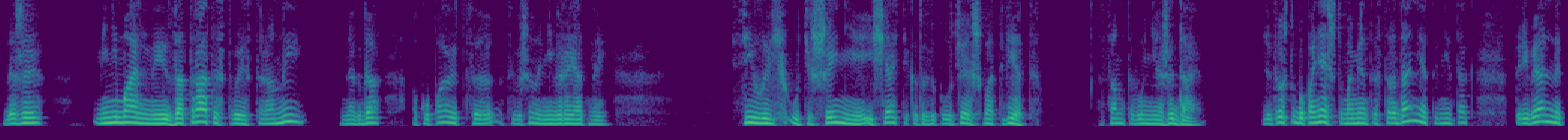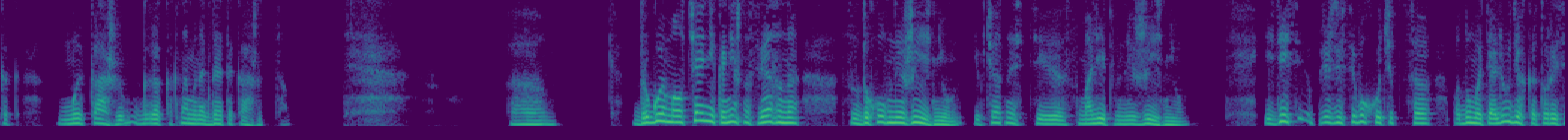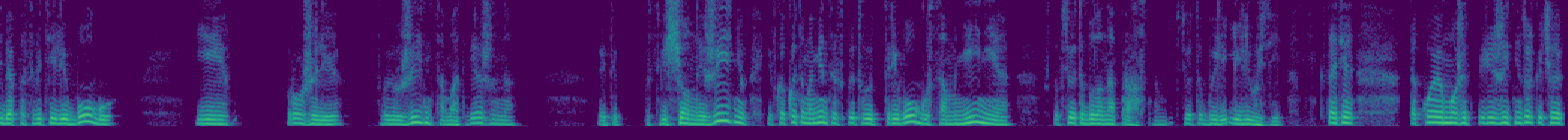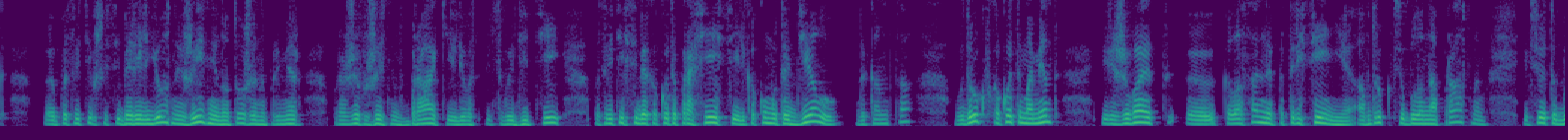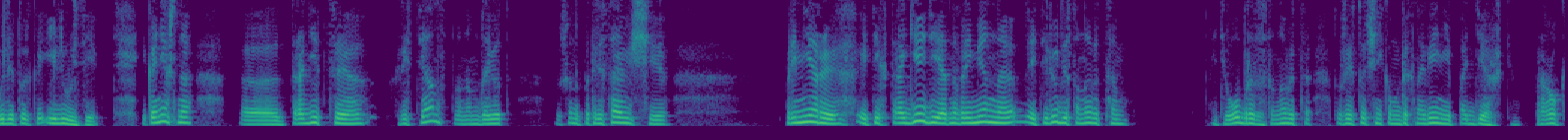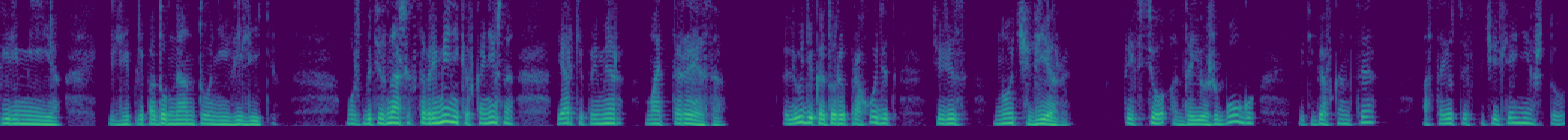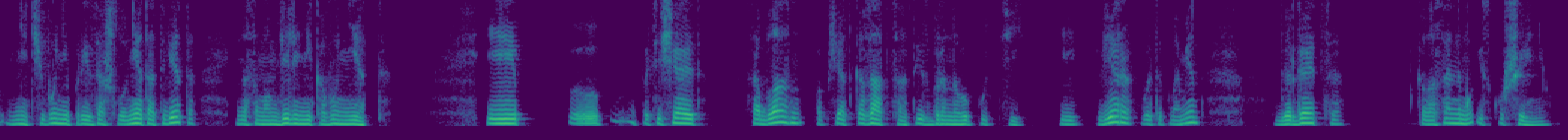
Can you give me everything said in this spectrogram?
даже минимальные затраты с твоей стороны иногда окупаются совершенно невероятной силой утешения и счастья, которое ты получаешь в ответ, сам того не ожидая. Для того, чтобы понять, что моменты страдания это не так тривиально, как, мы кажем, как нам иногда это кажется. Э, другое молчание, конечно, связано с духовной жизнью, и в частности с молитвенной жизнью. И здесь прежде всего хочется подумать о людях, которые себя посвятили Богу и прожили свою жизнь самоотверженно, этой посвященной жизнью, и в какой-то момент испытывают тревогу, сомнения, что все это было напрасным, все это были иллюзии. Кстати, такое может пережить не только человек, э, посвятивший себя религиозной жизни, но тоже, например, прожив жизнь в браке или воспитывая детей, посвятив себя какой-то профессии или какому-то делу до конца, вдруг в какой-то момент переживает э, колоссальное потрясение, а вдруг все было напрасным, и все это были только иллюзии. И, конечно, э, традиция христианства нам дает совершенно потрясающие примеры этих трагедий, и одновременно эти люди становятся, эти образы становятся тоже источником вдохновения и поддержки. Пророк Иеремия или преподобный Антоний Великих. Может быть, из наших современников, конечно, яркий пример мать Тереза. Люди, которые проходят через ночь веры. Ты все отдаешь Богу, и у тебя в конце остается впечатление, что ничего не произошло, нет ответа, и на самом деле никого нет. И э, посещает соблазн вообще отказаться от избранного пути. И вера в этот момент подвергается колоссальному искушению.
